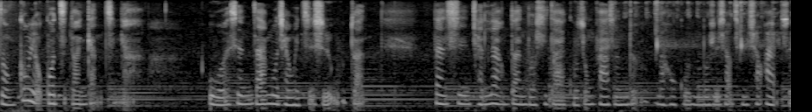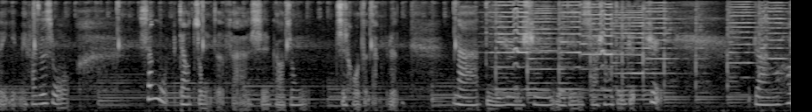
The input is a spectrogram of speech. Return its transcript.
总共有过几段感情啊？我现在目前为止是五段，但是前两段都是在国中发生的，然后国中都是小情小爱，所以也没发生什么。伤我比较重的反而是高中之后的两任，那第一任是有点小小的远距，然后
